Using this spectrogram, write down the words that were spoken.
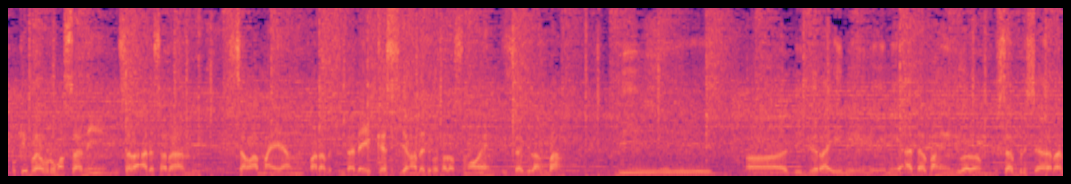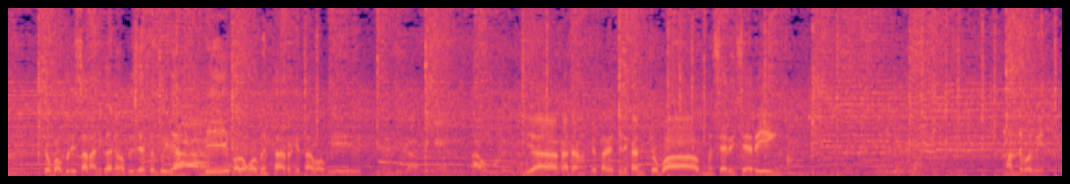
Oke Pak Rumah nih, misalnya ada saran selama yang para pecinta diecast yang ada di Kota Lok semuanya bisa bilang bang di eh, di gerai ini ini ini ada bang yang jual bang bisa beri saran coba beri saran juga nih Bang ya tentunya Ya. di kolom komentar kita Bang Bis. Saya juga pengen tahu dari Ya kadang kita di sini kan coba men-sharing-sharing. Mana Bang?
